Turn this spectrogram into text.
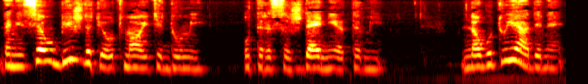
да не се обиждате от моите думи, от разсъжденията ми. Многото ядене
